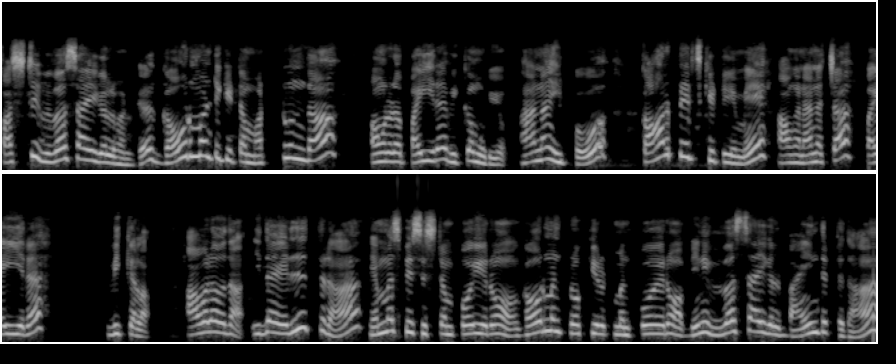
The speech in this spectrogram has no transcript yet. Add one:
ஃபர்ஸ்ட் விவசாயிகள் வந்துட்டு கவர்மெண்ட் கிட்ட மட்டும்தான் அவங்களோட பயிரை விற்க முடியும். ஆனா இப்போ கார்பரேட்ஸ் கிட்டயுமே அவங்க நினைச்சா பயிரை விற்கலாம் அவ்வளவுதான். இதை எதிர்த்துடா எம்எஸ்பி சிஸ்டம் போயிரும் கவர்மெண்ட் ப்ரொக்யூர்மெண்ட் போயிரும் அப்படின்னு விவசாயிகள் பயந்துட்டு தான்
